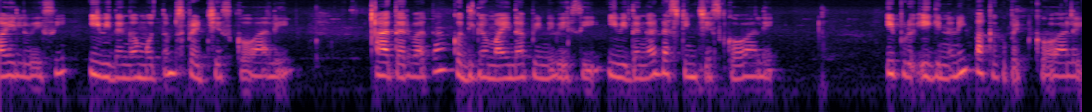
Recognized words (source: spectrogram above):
ఆయిల్ వేసి ఈ విధంగా మొత్తం స్ప్రెడ్ చేసుకోవాలి. ఆ తర్వాత కొద్దిగా మైదా పిండి వేసి ఈ విధంగా డస్టింగ్ చేసుకోవాలి. ఇప్పుడు ఈ గిన్నెని పక్కకు పెట్టుకోవాలి.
